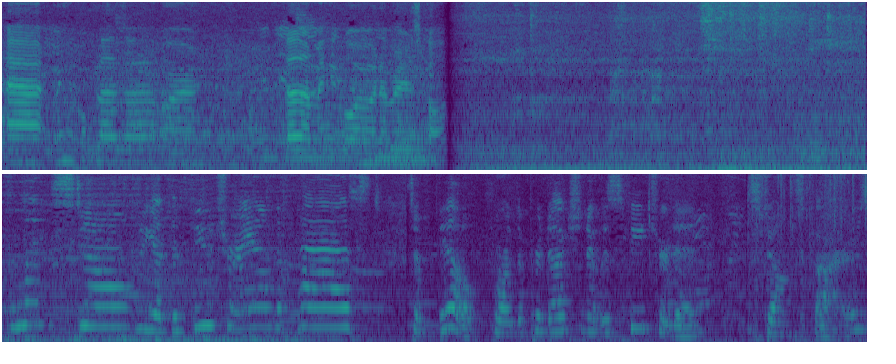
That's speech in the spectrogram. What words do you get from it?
at Mexico Plaza or Plaza Mexico or whatever it's called. Flintstones, we got the future and the past. It's a bill for the production it was featured in, Stone Scars,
